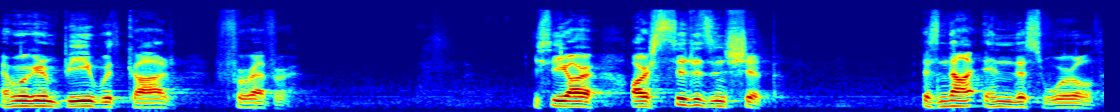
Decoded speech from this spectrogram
And we're going to be with God forever. You see, our, our citizenship is not in this world,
